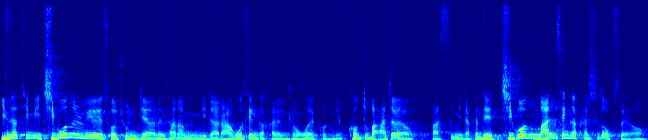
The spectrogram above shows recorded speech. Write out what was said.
인사팀이 직원을 위해서 존재하는 사람입니다 라고 생각하는 경우가 있거든요. 그것도 맞아요. 맞습니다. 근데 직원만 생각할 수도 없어요.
